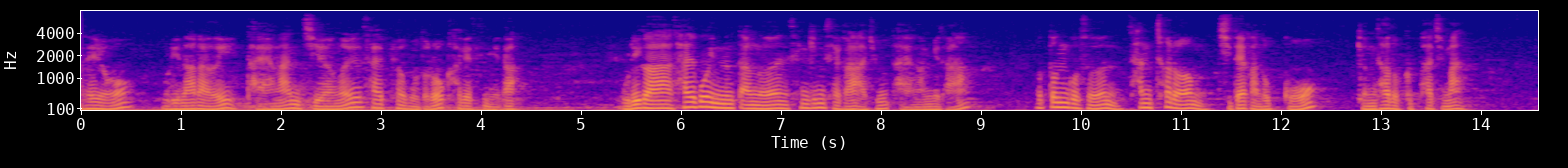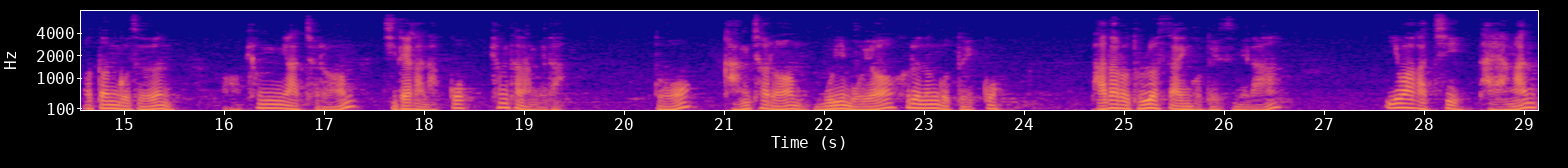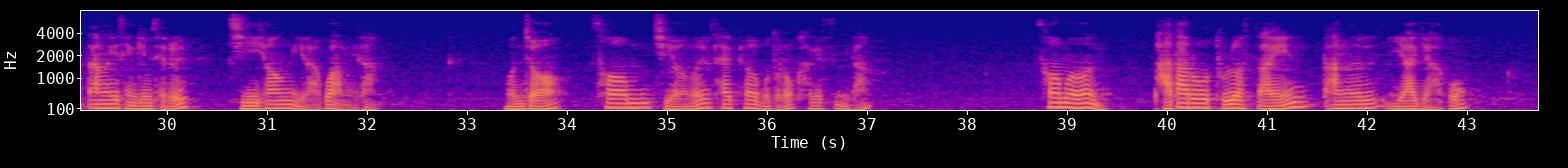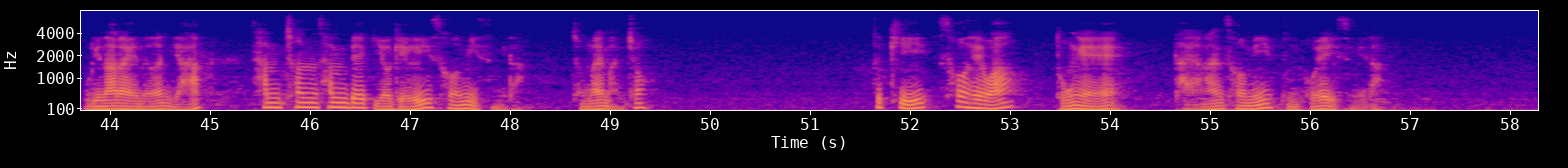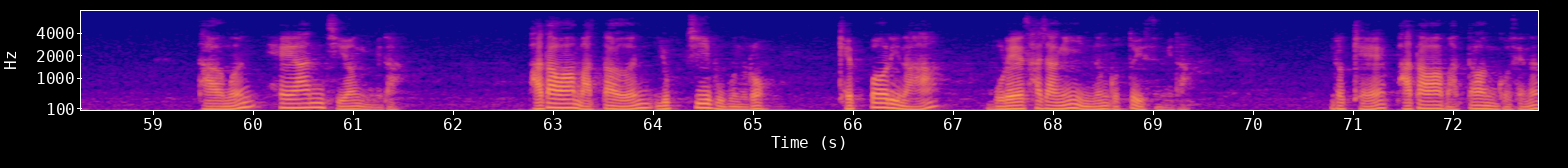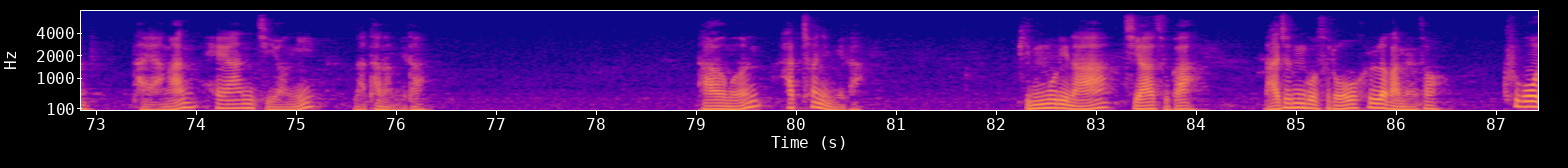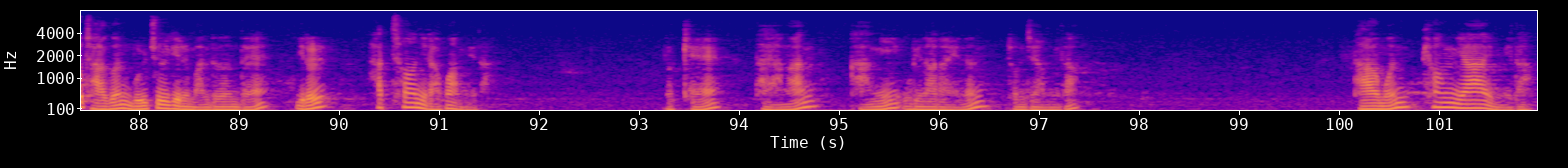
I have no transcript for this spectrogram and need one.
안녕하세요. 우리나라의 다양한 지형을 살펴보도록 하겠습니다. 우리가 살고 있는 땅은 생김새가 아주 다양합니다. 어떤 곳은 산처럼 지대가 높고 경사도 급하지만 어떤 곳은 어, 평야처럼 지대가 낮고 평탄합니다. 또 강처럼 물이 모여 흐르는 곳도 있고 바다로 둘러싸인 곳도 있습니다. 이와 같이 다양한 땅의 생김새를 지형이라고 합니다. 먼저 섬 지형을 살펴보도록 하겠습니다. 섬은 바다로 둘러싸인 땅을 이야기하고 우리나라에는 약 3,300여 개의 섬이 있습니다. 정말 많죠? 특히 서해와 동해에 다양한 섬이 분포해 있습니다. 다음은 해안 지형입니다. 바다와 맞닿은 육지 부분으로 갯벌이나 모래사장이 있는 곳도 있습니다. 이렇게 바다와 맞닿은 곳에는 다양한 해안 지형이 나타납니다. 다음은 하천입니다. 빗물이나 지하수가 낮은 곳으로 흘러가면서 크고 작은 물줄기를 만드는데 이를 하천이라고 합니다. 이렇게 다양한 강이 우리나라에는 존재합니다. 다음은 평야입니다.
